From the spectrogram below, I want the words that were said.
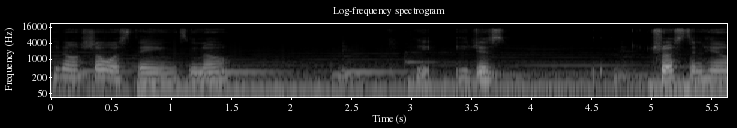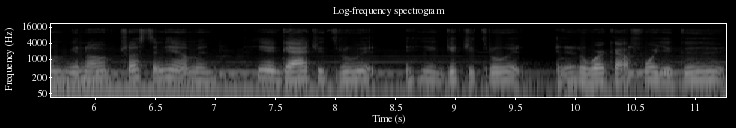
He don't show us things, you know. He He just trust in Him, you know, trust in Him and He'll guide you through it He'll get you through it and it'll work out for you good.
